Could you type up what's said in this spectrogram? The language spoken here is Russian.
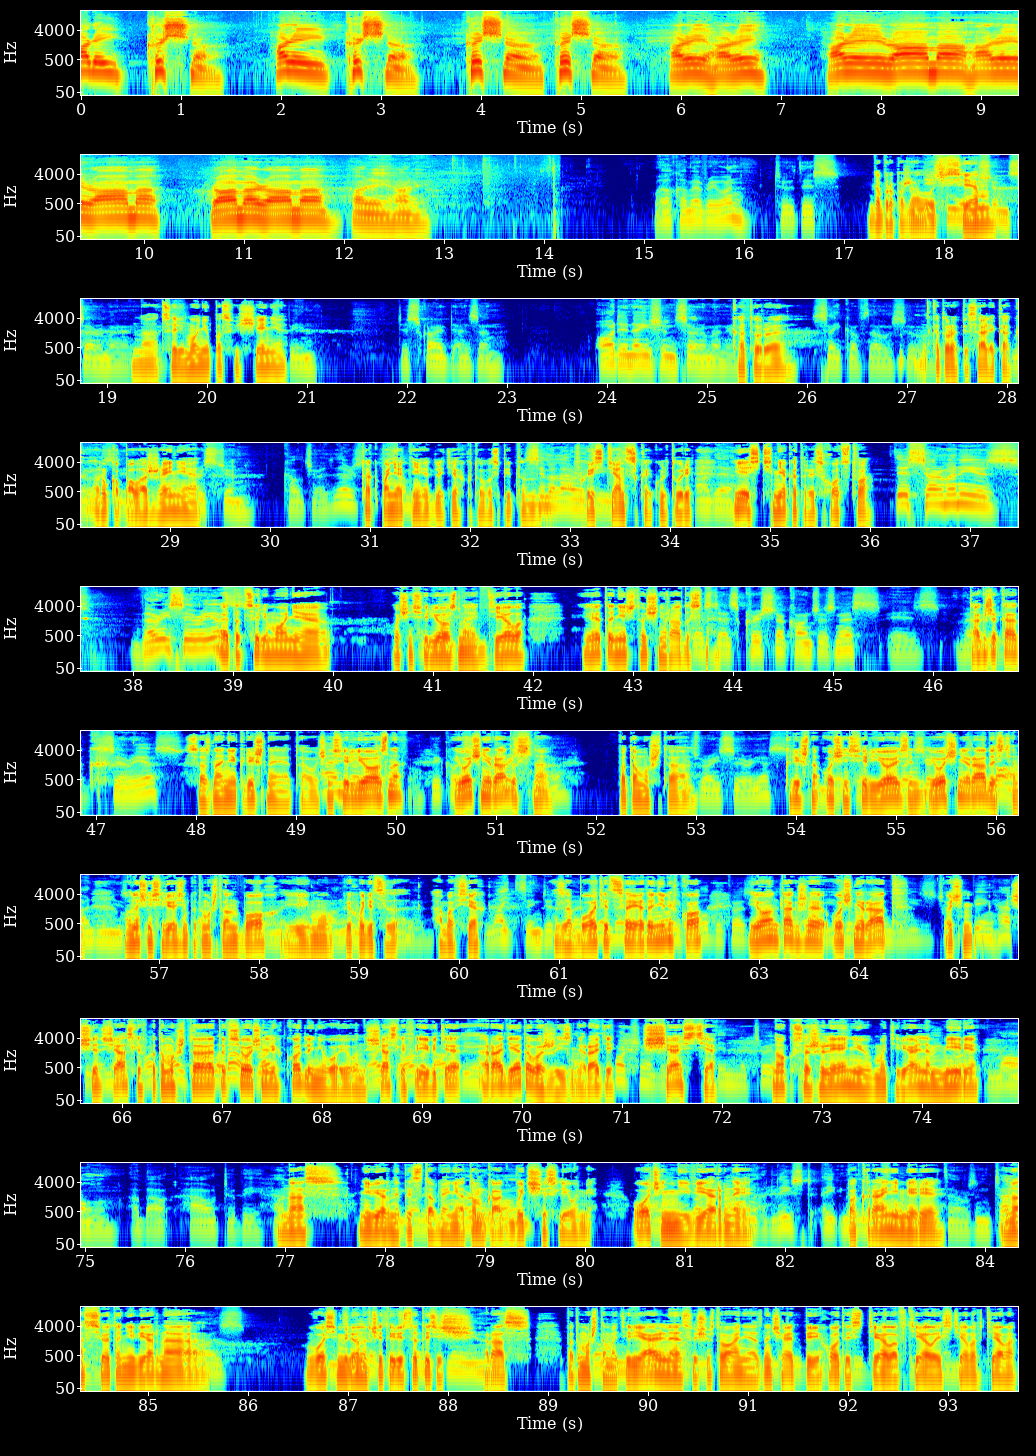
Hare Krishna, Hare Krishna, Krishna Krishna, Hare Hare, Hare Rama, Hare Rama, Rama Rama, Hare Hare. Welcome everyone to this Добро пожаловать всем на церемонию посвящения, которую, которую описали как рукоположение. Так понятнее для тех, кто воспитан в христианской культуре. Есть некоторые сходства. Эта церемония очень серьезное дело, и это нечто очень радостное. Так же, как сознание Кришны — это очень серьезно и очень радостно, потому что Кришна очень серьезен и очень радостен. Он очень серьезен, потому что он Бог, и ему приходится обо всех заботиться, и это нелегко. И он также очень рад, очень счастлив, потому что это все очень легко для него, и он счастлив. И ведь э, ради этого жизнь, ради счастья. Но, к сожалению, в материальном мире у нас неверные представления о том, как быть счастливыми очень неверные. По крайней мере, у нас все это неверно 8 миллионов 400 тысяч раз, потому что материальное существование означает переход из тела в тело, из тела в тело.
